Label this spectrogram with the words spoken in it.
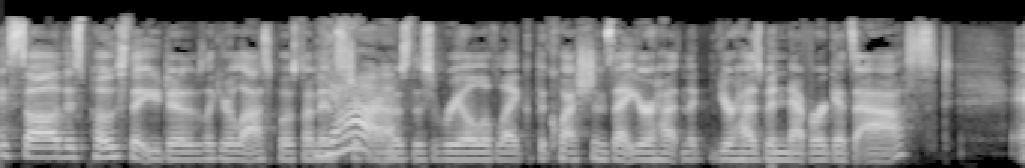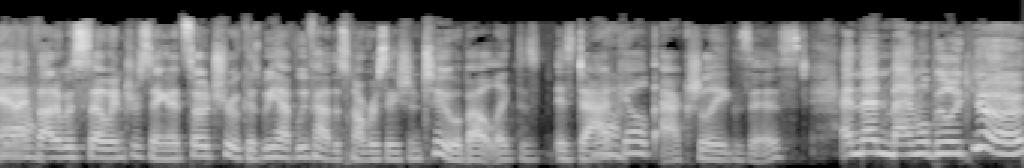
I saw this post that you did. It was like your last post on Instagram. Yeah. It was this reel of like the questions that your hu- that your husband never gets asked. And I thought it was so interesting. And it's so true because we have we've had this conversation too about like does, is dad Yeah. guilt actually exist? And then men will be like, yeah,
